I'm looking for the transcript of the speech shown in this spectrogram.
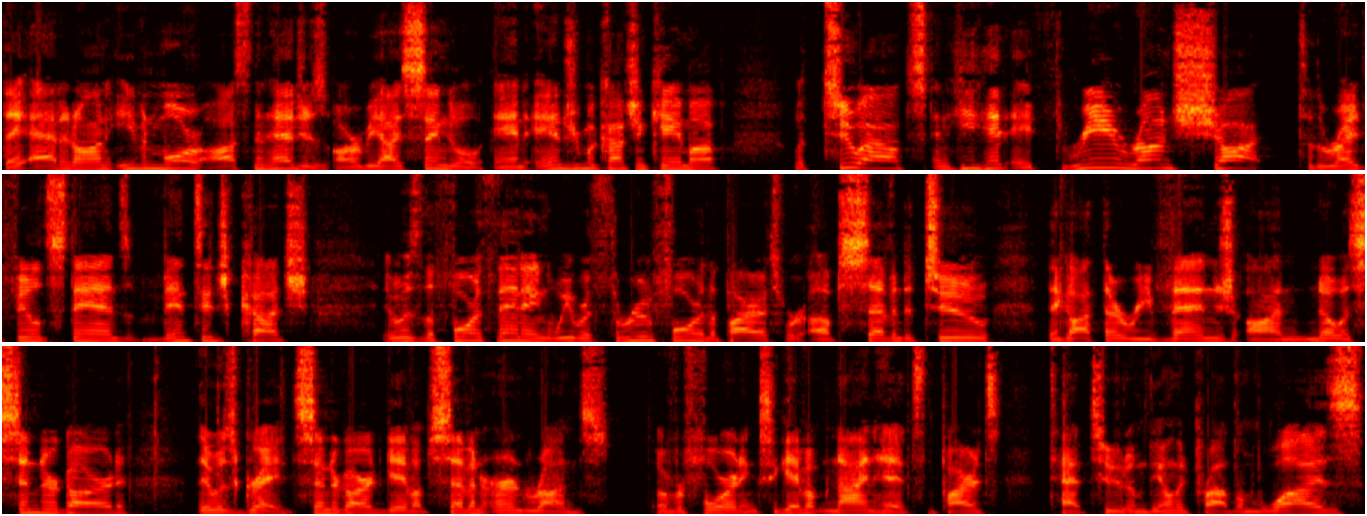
they added on even more. Austin Hedges, RBI single, and Andrew McCutchen came up with two outs, and he hit a three run shot to the right field stands. Vintage Kutch. It was the fourth inning. We were through four, and the Pirates were up seven to two. They got their revenge on Noah Syndergaard. It was great. Syndergaard gave up seven earned runs over four innings. He gave up nine hits. The Pirates tattooed him. The only problem was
